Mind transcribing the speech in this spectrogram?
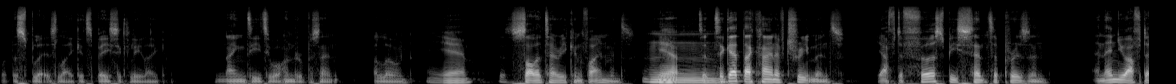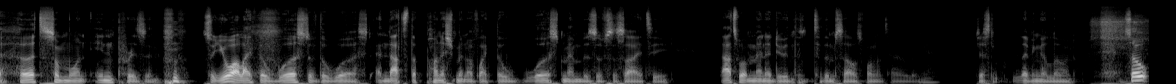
what the split is like, it's basically like 90 to 100% alone. Yeah. Solitary confinement. Yeah. To, Mm. to get that kind of treatment, you have to first be sent to prison and then you have to hurt someone in prison. so you are like the worst of the worst. And that's the punishment of like the worst members of society. That's what men are doing to, to themselves voluntarily. Just living alone. So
